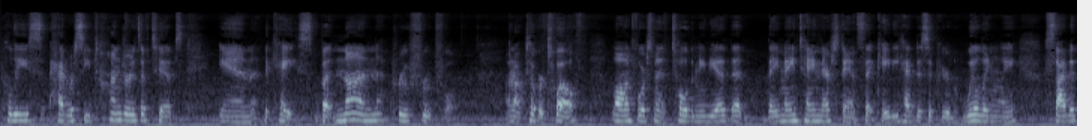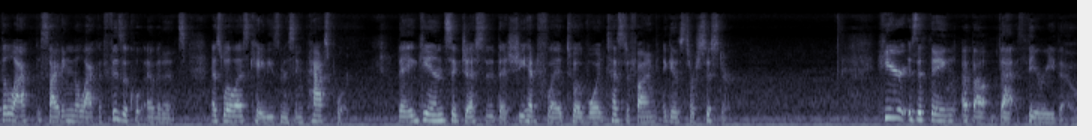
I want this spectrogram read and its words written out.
police had received hundreds of tips in the case, but none proved fruitful. On October 12th, law enforcement told the media that they maintained their stance that Katie had disappeared willingly, cited the lack, citing the lack of physical evidence, as well as Katie's missing passport. They again suggested that she had fled to avoid testifying against her sister. Here is the thing about that theory, though.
